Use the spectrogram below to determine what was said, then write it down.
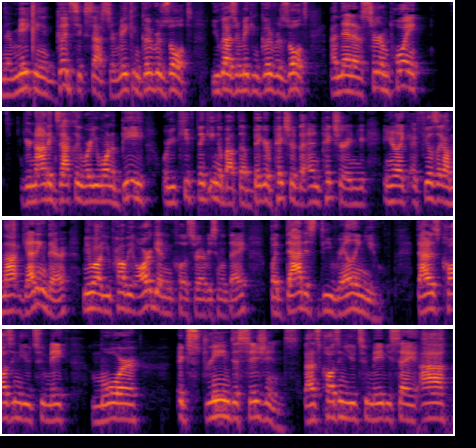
and they're making a good success. They're making good results. You guys are making good results. And then at a certain point, you're not exactly where you want to be, or you keep thinking about the bigger picture, the end picture, and you and you're like, it feels like I'm not getting there. Meanwhile, you probably are getting closer every single day, but that is derailing you. That is causing you to make more extreme decisions. That's causing you to maybe say, ah,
